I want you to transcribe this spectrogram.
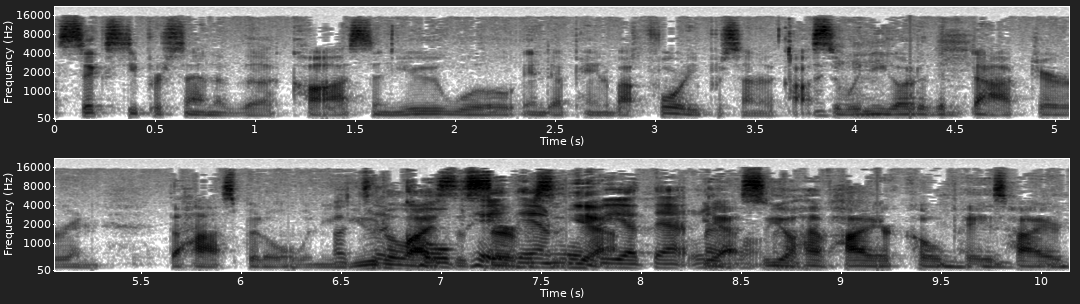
sixty percent of the costs, and you will end up paying about forty percent of the cost. So when you go to the doctor and the hospital, when you the utilize the services, then will yeah, be at that yeah. So you'll have higher copays, higher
